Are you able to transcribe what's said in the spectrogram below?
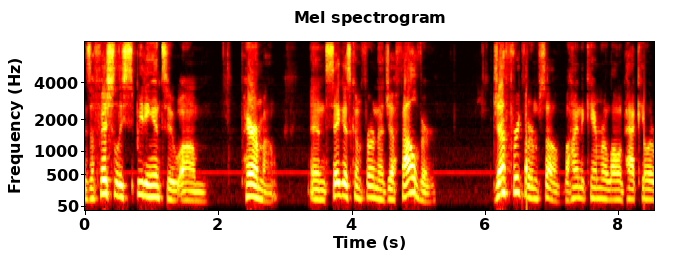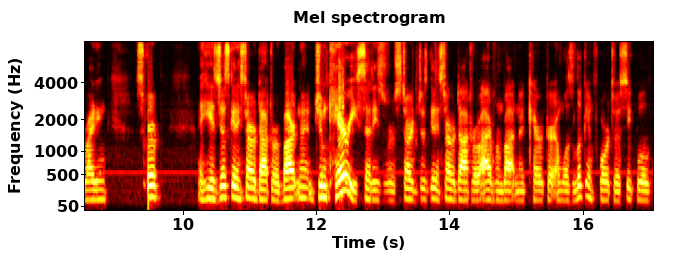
Is officially speeding into um, Paramount. And Sega's confirmed that Jeff Fowler, Jeff Freak for himself, behind the camera along with Pat Kaler writing script. And he is just getting started with Dr. Robotnik. Jim Carrey said he's start, just getting started with Dr. Ivan Robotnik character and was looking forward to a sequel,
